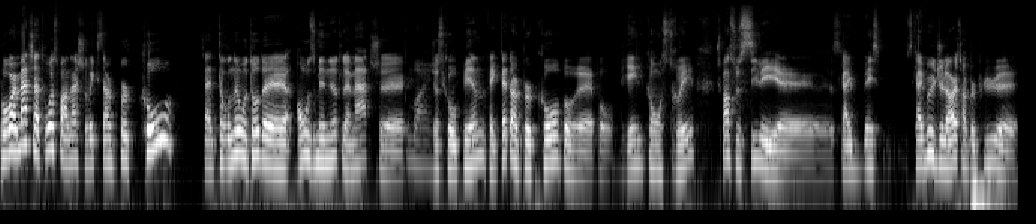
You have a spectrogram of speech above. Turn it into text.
Pour un match à trois, cependant, je trouvais que c'était un peu court. Ça a tourné autour de 11 minutes le match Ouais. jusqu'au pin. Fait que peut-être un peu court pour, pour bien le construire. Je pense aussi les Sky, ben, Sky Blue et sont un peu plus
